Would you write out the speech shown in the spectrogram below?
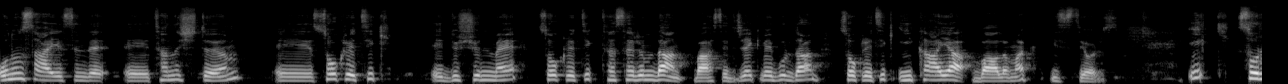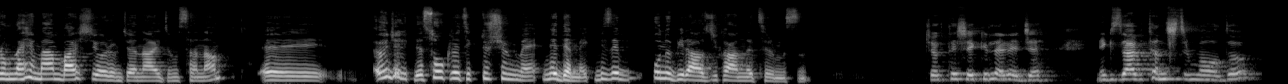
onun sayesinde e, tanıştığım e, Sokratik e, düşünme, Sokratik tasarımdan bahsedecek ve buradan Sokratik İK'ya bağlamak istiyoruz. İlk sorumla hemen başlıyorum Canaycığım sana. Ee, öncelikle Sokratik düşünme ne demek? Bize bunu birazcık anlatır mısın? Çok teşekkürler Ece. Ne güzel bir tanıştırma oldu.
